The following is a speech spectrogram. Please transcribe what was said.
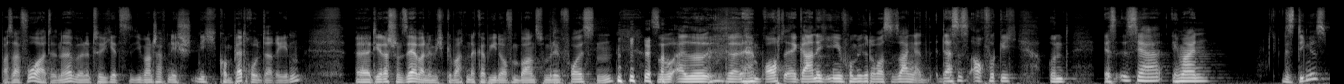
was er vorhatte, ne? Will natürlich jetzt die Mannschaft nicht, nicht komplett runterreden. Äh, die hat das schon selber nämlich gemacht in der Kabine offenbar und zwar mit den Fäusten. So, also da brauchte er gar nicht irgendwie vor Mikro was zu sagen. Das ist auch wirklich, und es ist ja, ich meine, das Ding ist,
